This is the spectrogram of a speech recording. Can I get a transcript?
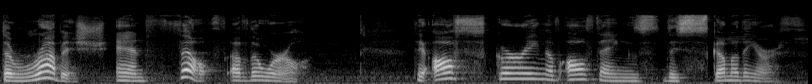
the rubbish and filth of the world, the offscouring of all things, the scum of the earth.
